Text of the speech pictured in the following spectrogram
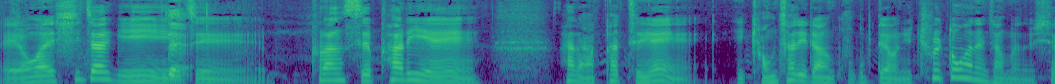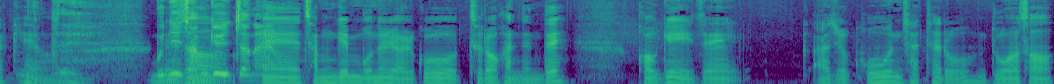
네, 영화의 시작이 네. 이제 프랑스 파리의 한 아파트에 이 경찰이랑 구급대원이 출동하는 장면을 시작해요. 네. 문이 잠겨 있잖아요. 네, 잠긴 문을 열고 들어갔는데 거기에 이제 아주 고운 자태로 누워서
